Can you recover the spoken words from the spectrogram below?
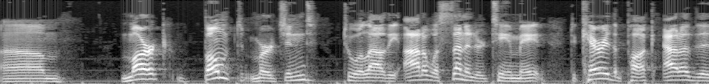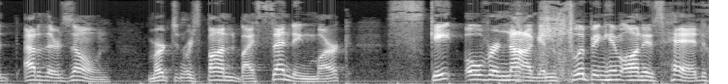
Um, Mark bumped Marchand to allow the Ottawa Senator teammate to carry the puck out of the out of their zone. Marchand responded by sending Mark skate over noggin, flipping him on his head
